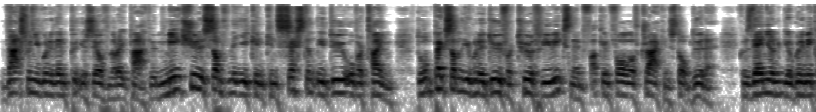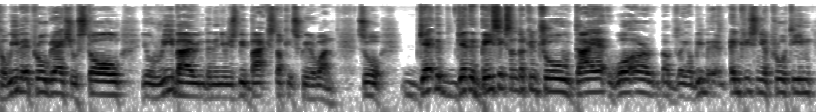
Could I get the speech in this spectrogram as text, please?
that's when you're going to then put yourself on the right path. But make sure it's something that you can consistently do over time. Don't pick something you're going to do for two or three weeks and then fucking fall off track and stop doing it. Because then you're, you're going to make a wee bit of progress, you'll stall, you'll rebound, and then you'll just be back stuck at square one. So get the get the basics under control, diet, water, like a wee bit increasing your protein,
